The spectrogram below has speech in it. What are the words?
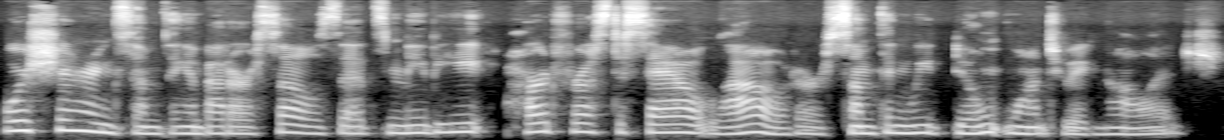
or sharing something about ourselves that's maybe hard for us to say out loud or something we don't want to acknowledge.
